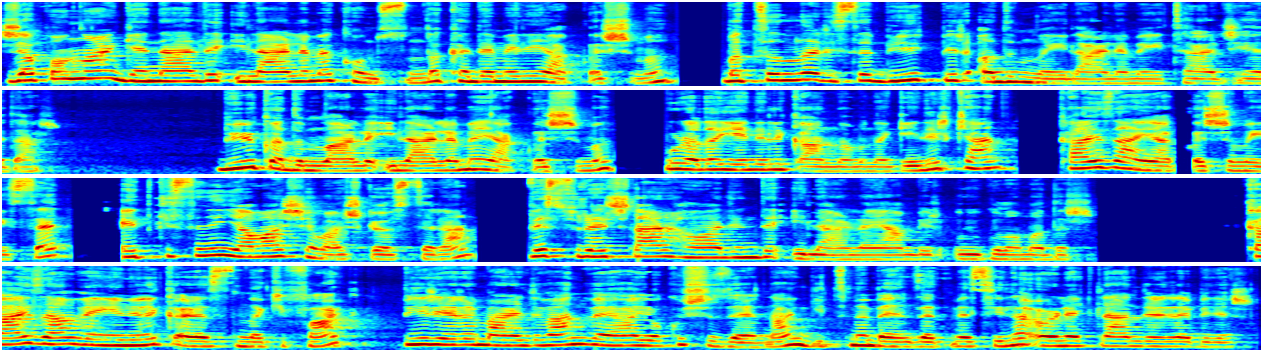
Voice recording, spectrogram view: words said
Japonlar genelde ilerleme konusunda kademeli yaklaşımı, Batılılar ise büyük bir adımla ilerlemeyi tercih eder. Büyük adımlarla ilerleme yaklaşımı burada yenilik anlamına gelirken Kaizen yaklaşımı ise etkisini yavaş yavaş gösteren ve süreçler halinde ilerleyen bir uygulamadır. Kaizen ve yenilik arasındaki fark bir yere merdiven veya yokuş üzerinden gitme benzetmesiyle örneklendirilebilir.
